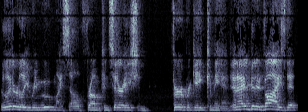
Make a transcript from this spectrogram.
literally removed myself from consideration for brigade command. And I had been advised that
